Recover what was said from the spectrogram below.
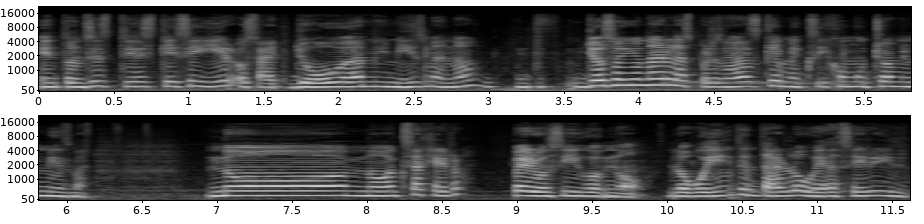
entonces tienes que seguir, o sea, yo a mí misma, ¿no? Yo soy una de las personas que me exijo mucho a mí misma. No, no exagero, pero sigo, no, lo voy a intentar, lo voy a hacer y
